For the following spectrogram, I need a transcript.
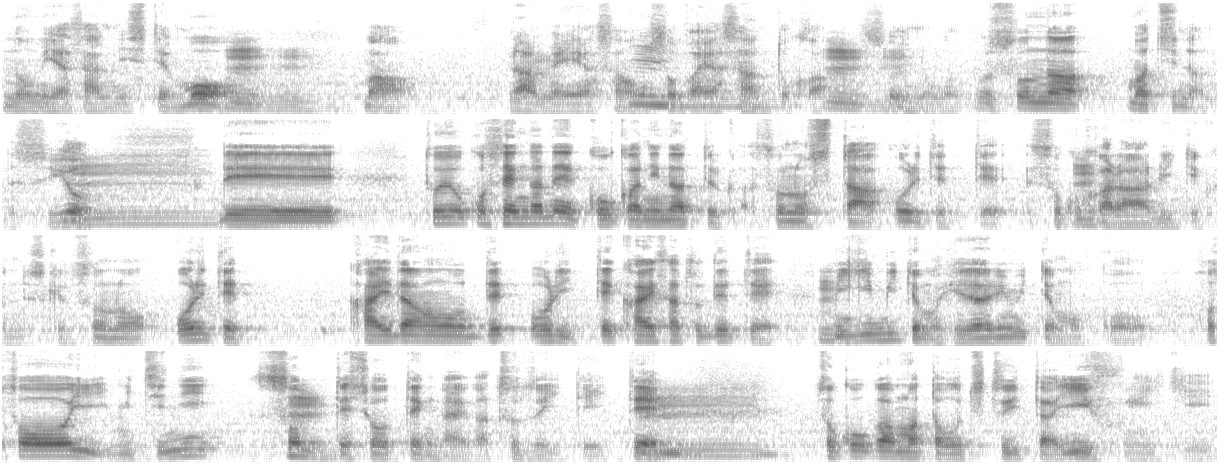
飲み屋さんにしても、うんうん。まあラーメン屋さんおうん。蕎麦屋さんとか、うんそういうのがそんな街なんですよ、うんで東横線がね交換になってるからその下降りてってそこから歩いていくんですけど、その降りて階段をで降りて改札出て、うん。右見ても左見てもこう細い道に沿って商店街が続いていて、うん。そこがまた落ち着いたいい雰囲気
